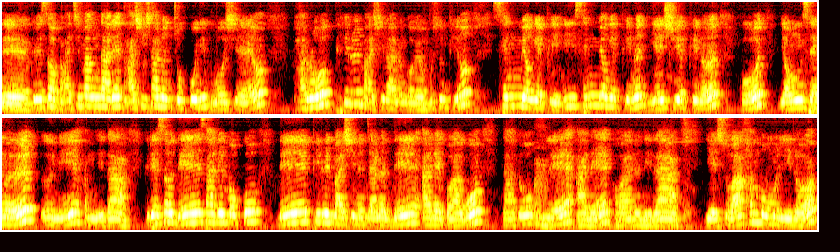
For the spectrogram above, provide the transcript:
네, 그래서 마지막 날에 다시 사는 조건이 무엇이에요? 바로 피를 마시라는 거예요. 무슨 피요? 생명의 피. 이 생명의 피는 예수의 피는 곧 영생을 의미합니다. 그래서 내 살을 먹고 내 피를 마시는 자는 내 안에 거하고 나도 그의 안에 거하느니라. 예수와 한 몸을 이뤄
